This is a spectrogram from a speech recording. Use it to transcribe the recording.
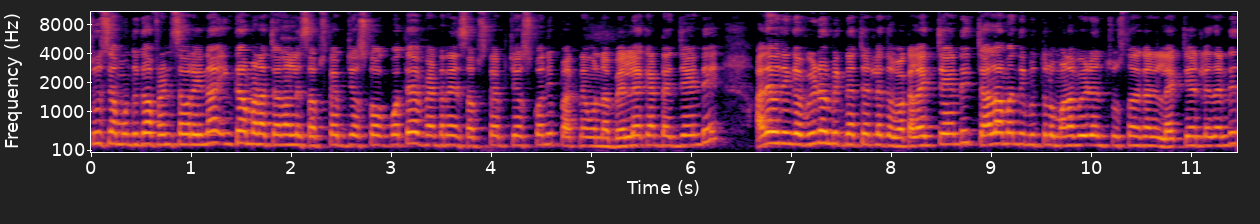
చూసే ముందుగా ఫ్రెండ్స్ ఎవరైనా ఇంకా మన ఛానల్ని సబ్స్క్రైబ్ చేసుకోకపోతే వెంటనే సబ్స్క్రైబ్ చేసుకొని పక్కనే ఉన్న బెల్ ఐకాన్ టచ్ చేయండి. అదేవిధంగా వీడియో మీకు నచ్చట్లయితే ఒక లైక్ చేయండి. చాలామంది మిత్రులు మన వీడియోని చూస్తున్నారు కానీ లైక్ చేయట్లేదండి.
